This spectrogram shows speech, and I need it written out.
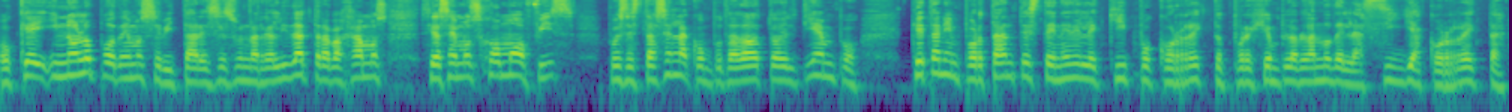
Ok, y no lo podemos evitar, esa es una realidad. Trabajamos, si hacemos home office, pues estás en la computadora todo el tiempo. ¿Qué tan importante es tener el equipo correcto? Por ejemplo, hablando de la silla correcta.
